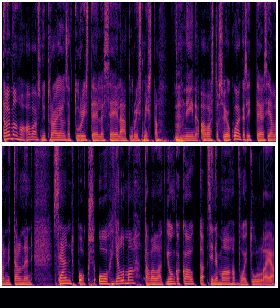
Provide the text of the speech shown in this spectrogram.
Taimaahan avasi nyt rajansa turisteille, se elää turismista. Mm. Niin avasi tuossa joku aika sitten ja siellä on nyt tällainen sandbox-ohjelma tavallaan, jonka kautta sinne maahan voi tulla. Ja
